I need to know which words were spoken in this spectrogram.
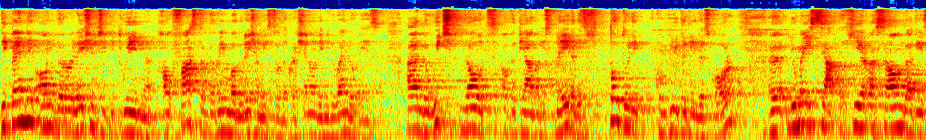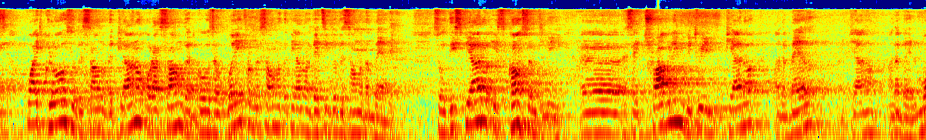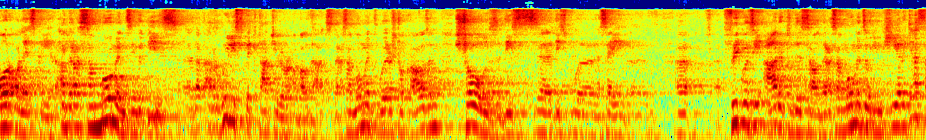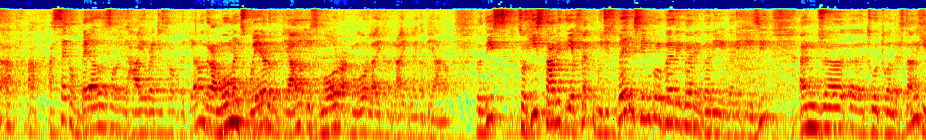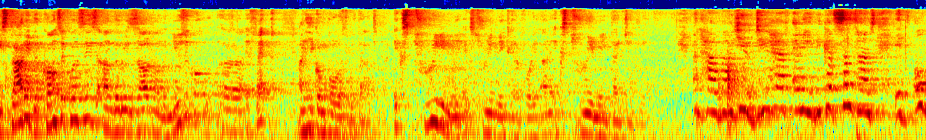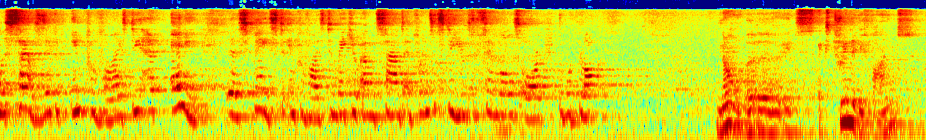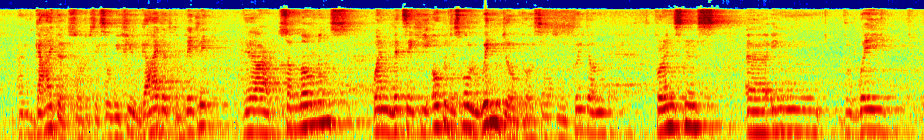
Depending on the relationship between how fast the ring modulation is, so the crescendo diminuendo is, and which notes of the piano is played, that is totally computed in the score, uh, you may hear a sound that is quite close to the sound of the piano, or a sound that goes away from the sound of the piano and gets into the sound of the bell. So this piano is constantly, uh, say, traveling between piano and a bell, and piano and a bell, more or less clear. And there are some moments in the piece uh, that are really spectacular about that. There are some moments where Stockhausen shows this, uh, this uh, say, uh, uh, frequency added to the sound. There are some moments where you hear just a, a, a, set of bells on the high register of the piano. There are moments where the piano is more, more like, like, like a piano. So this, so he studied the effect, which is very simple, very, very, very, very easy. And uh, uh, to, to understand, he studied the consequences and the result of the musical uh, effect, and he composed with that. Extremely, extremely carefully and extremely intelligently. And how about you? Do you have any, because sometimes it almost sounds as if it improvised, do you have any uh, space to improvise, to make your own sound, and for instance to use the cymbals or the wood block? No, uh, uh, it's extremely defined and guided, so to say. So we feel guided completely. There are some moments when, let's say, he opens a small window for a certain freedom. For instance, uh, in the way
